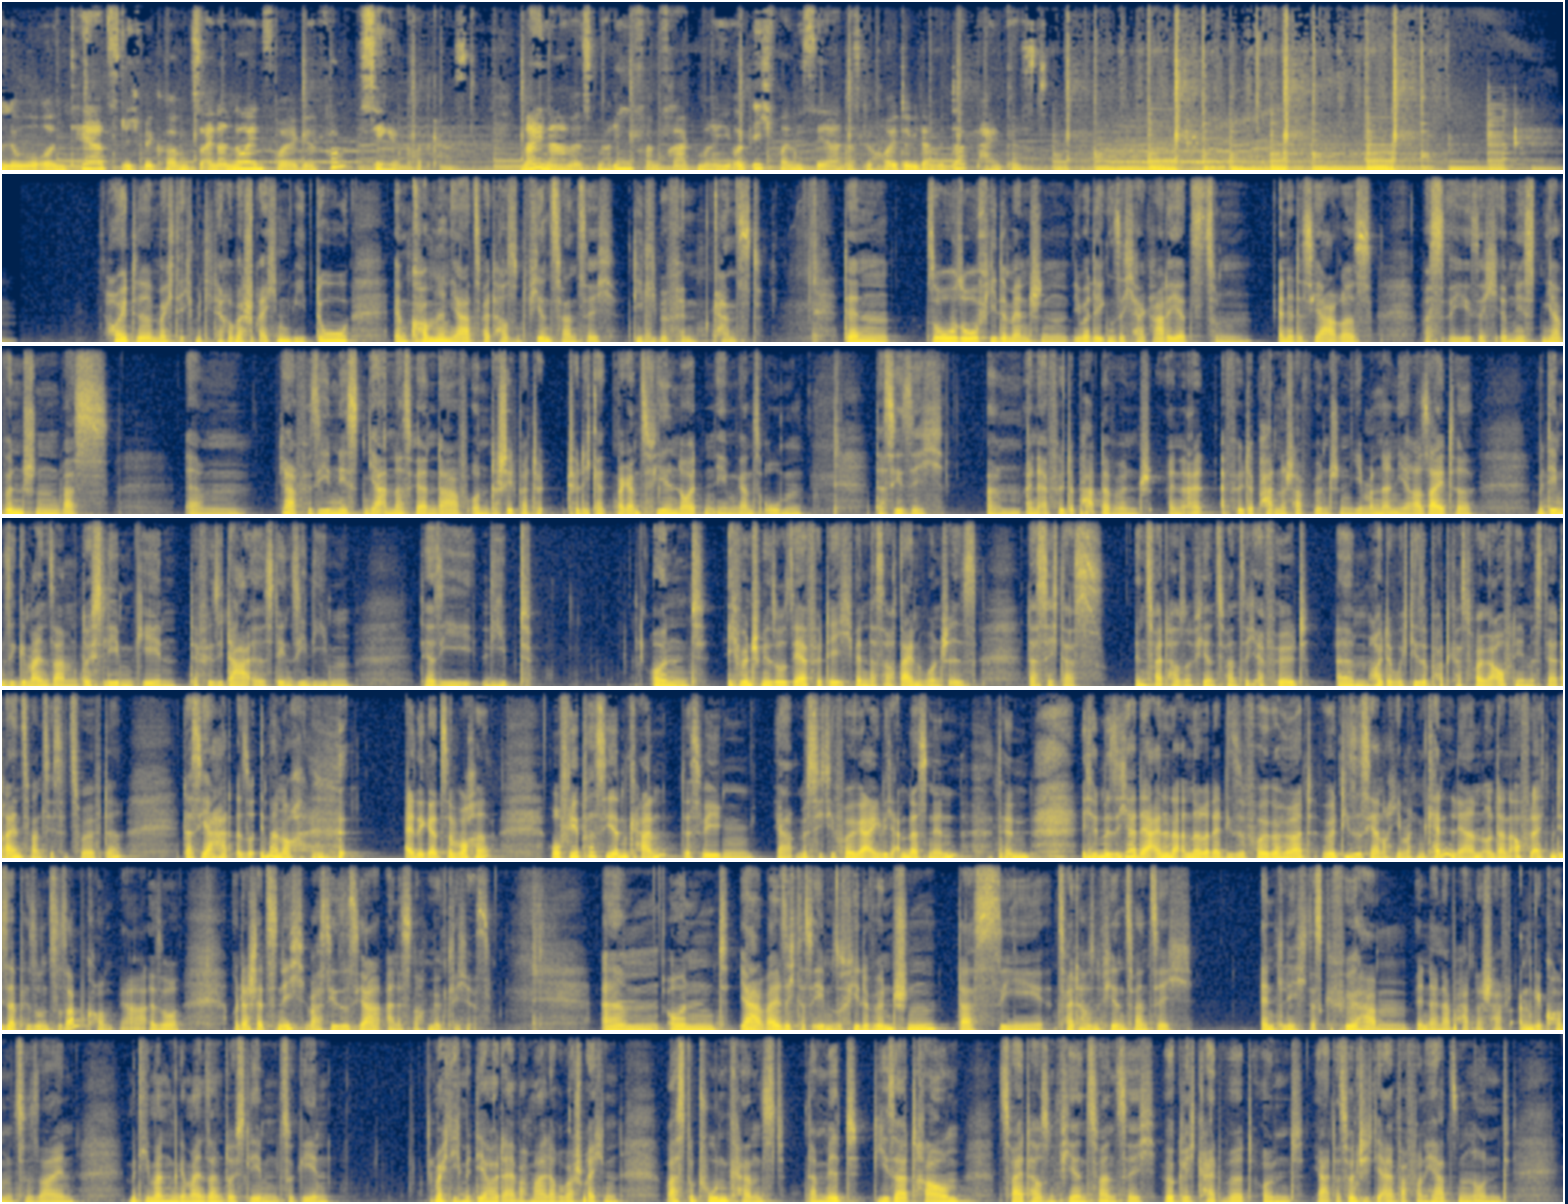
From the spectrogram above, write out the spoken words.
Hallo und herzlich willkommen zu einer neuen Folge vom Single Podcast. Mein Name ist Marie von Frag Marie und ich freue mich sehr, dass du heute wieder mit dabei bist. Heute möchte ich mit dir darüber sprechen, wie du im kommenden Jahr 2024 die Liebe finden kannst. Denn so, so viele Menschen überlegen sich ja gerade jetzt zum Ende des Jahres, was sie sich im nächsten Jahr wünschen, was ähm, ja für sie im nächsten Jahr anders werden darf. Und da steht natürlich bei ganz vielen Leuten eben ganz oben, dass sie sich ähm, eine erfüllte Partner wünschen, eine erfüllte Partnerschaft wünschen, jemanden an ihrer Seite, mit dem sie gemeinsam durchs Leben gehen, der für sie da ist, den sie lieben, der sie liebt. Und ich wünsche mir so sehr für dich, wenn das auch dein Wunsch ist, dass sich das in 2024 erfüllt. Ähm, heute, wo ich diese Podcast-Folge aufnehme, ist der 23.12. Das Jahr hat also immer noch eine ganze Woche, wo viel passieren kann. Deswegen, ja, müsste ich die Folge eigentlich anders nennen. Denn ich bin mir sicher, der eine oder andere, der diese Folge hört, wird dieses Jahr noch jemanden kennenlernen und dann auch vielleicht mit dieser Person zusammenkommen. Ja, also unterschätzt nicht, was dieses Jahr alles noch möglich ist. Ähm, und ja, weil sich das eben so viele wünschen, dass sie 2024 endlich das Gefühl haben, in einer Partnerschaft angekommen zu sein, mit jemandem gemeinsam durchs Leben zu gehen, möchte ich mit dir heute einfach mal darüber sprechen, was du tun kannst, damit dieser Traum 2024 Wirklichkeit wird. Und ja, das wünsche ich dir einfach von Herzen und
